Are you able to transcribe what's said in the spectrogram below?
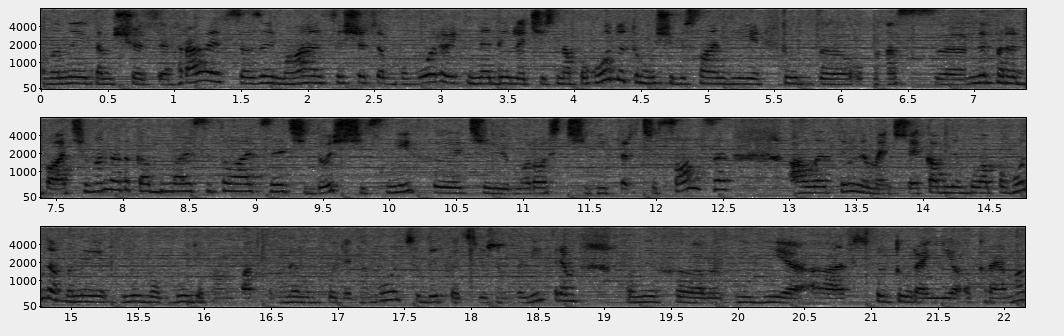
Вони там щось граються, займаються, щось обговорюють, не дивлячись на погоду, тому що в Ісландії тут е, у нас е, непередбачувана така буває ситуація: чи дощ, чи сніг, е, чи мороз, чи вітер, чи сонце. Але тим не менше, яка б не була погода, вони в будь-якому випадку вони виходять на вулицю, дихають свіжим повітрям. У них е, є фізкультура є окрема,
